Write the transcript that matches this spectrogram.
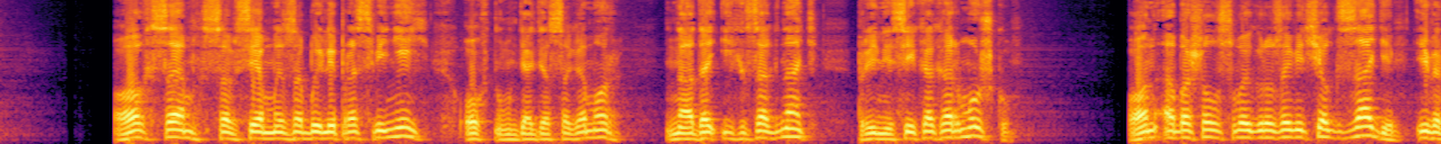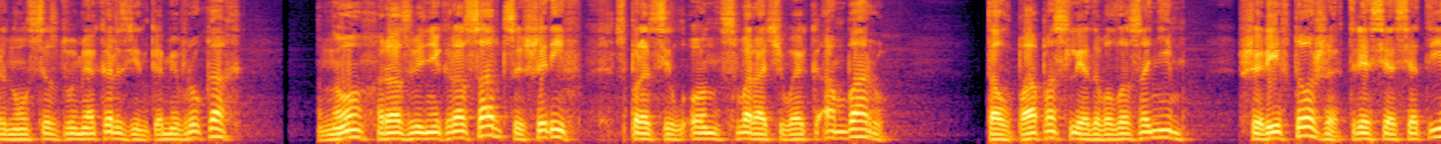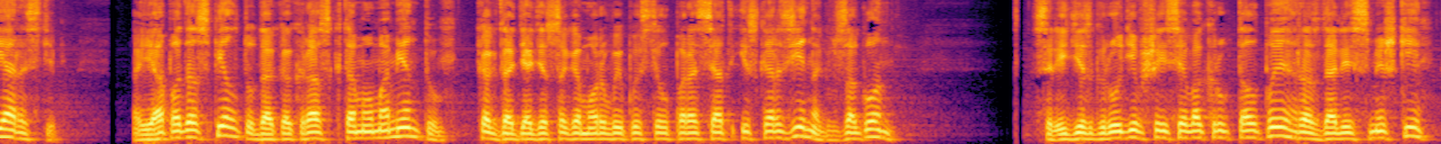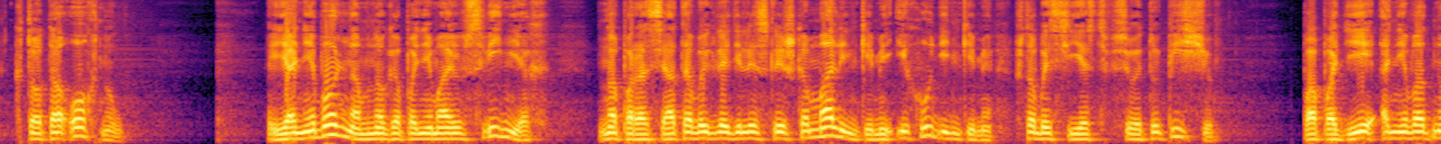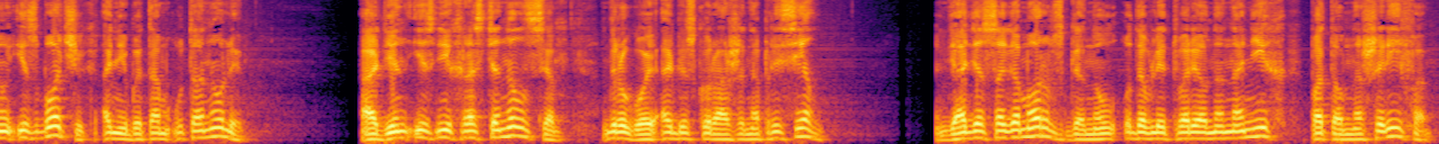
«Ох, Сэм, совсем мы забыли про свиней», — охнул дядя Сагамор. «Надо их загнать. Принеси-ка кормушку». Он обошел свой грузовичок сзади и вернулся с двумя корзинками в руках. «Ну, разве не красавцы, шериф?» — спросил он, сворачивая к амбару. Толпа последовала за ним. Шериф тоже, трясясь от ярости. Я подоспел туда как раз к тому моменту, когда дядя Сагамор выпустил поросят из корзинок в загон. Среди сгрудившейся вокруг толпы раздались смешки, кто-то охнул. Я не больно много понимаю в свиньях, но поросята выглядели слишком маленькими и худенькими, чтобы съесть всю эту пищу. Попади они в одну из бочек, они бы там утонули. Один из них растянулся, другой обескураженно присел. Дядя Сагамор взглянул удовлетворенно на них, потом на шерифа.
